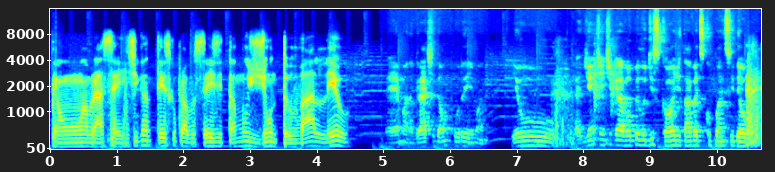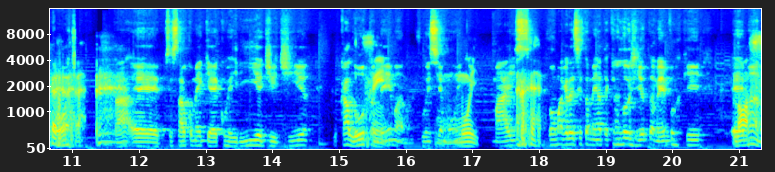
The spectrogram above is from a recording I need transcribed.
Tem um abraço aí gigantesco para vocês e tamo junto. Valeu. É, mano, gratidão pura aí, mano. Eu. Gente, a gente gravou pelo Discord, tava desculpando se deu algum corte. tá? É, você sabe como é que é, correria, dia a dia. O calor Sim. também, mano, influencia muito. Muito. Mas vamos agradecer também a tecnologia também, porque é, mano,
